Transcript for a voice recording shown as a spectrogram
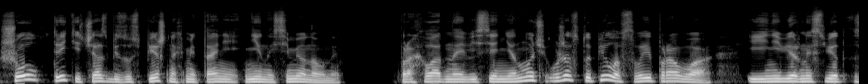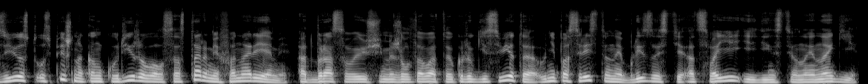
Шел третий час безуспешных метаний Нины Семеновны. Прохладная весенняя ночь уже вступила в свои права, и неверный свет звезд успешно конкурировал со старыми фонарями, отбрасывающими желтоватые круги света в непосредственной близости от своей единственной ноги.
